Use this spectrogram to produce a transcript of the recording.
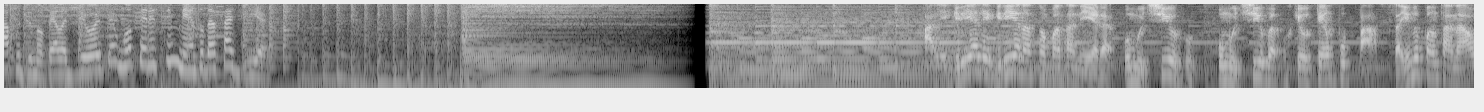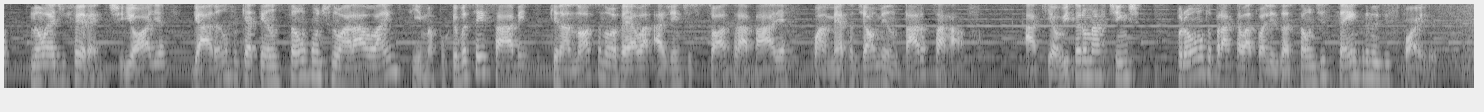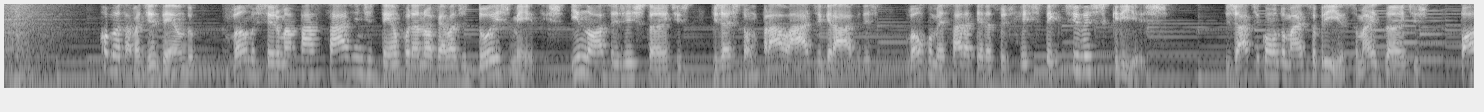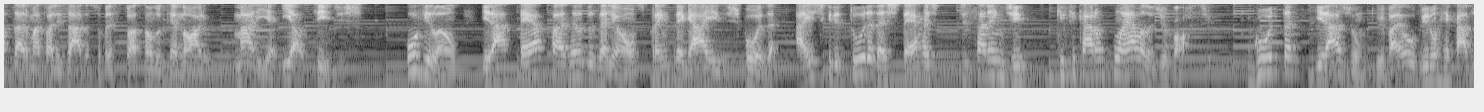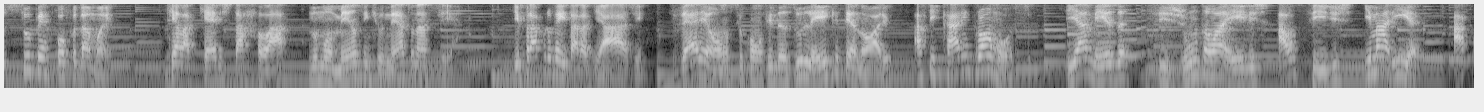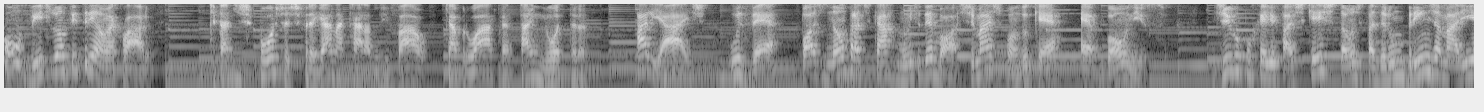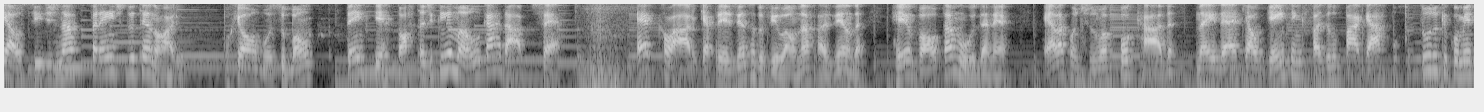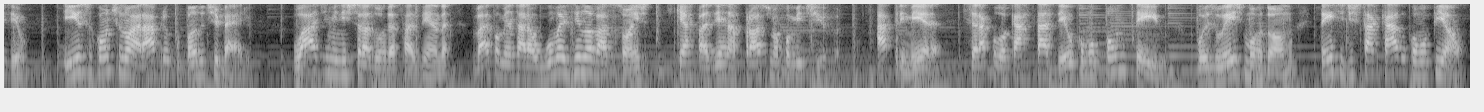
Papo de Novela de hoje é um oferecimento da Sadia. Alegria, alegria, nação pantaneira. O motivo? O motivo é porque o tempo passa e no Pantanal não é diferente. E olha, garanto que a tensão continuará lá em cima, porque vocês sabem que na nossa novela a gente só trabalha com a meta de aumentar o sarrafo. Aqui é o Ícaro Martins, pronto para aquela atualização de sempre nos spoilers. Como eu estava dizendo, vamos ter uma passagem de tempo na novela de dois meses e nossas gestantes, que já estão para lá de grávidas, vão começar a ter as suas respectivas crias. Já te conto mais sobre isso, mas antes, posso dar uma atualizada sobre a situação do Tenório, Maria e Alcides? O vilão irá até a fazenda do Zé Leôncio para entregar à ex-esposa a escritura das terras de Sarandi, que ficaram com ela no divórcio. Guta irá junto e vai ouvir um recado super fofo da mãe, que ela quer estar lá no momento em que o neto nascer. E para aproveitar a viagem, Zé Leôncio convida Zuleika e Tenório a ficarem pro almoço. E à mesa se juntam a eles Alcides e Maria, a convite do anfitrião, é claro, que está disposto a esfregar na cara do rival que a bruaca tá em outra. Aliás, o Zé pode não praticar muito deboche, mas quando quer, é bom nisso. Digo porque ele faz questão de fazer um brinde a Maria Alcides na frente do Tenório, porque o almoço bom tem que ter torta de climão no cardápio, certo? É claro que a presença do vilão na fazenda revolta a muda, né? Ela continua focada na ideia que alguém tem que fazê-lo pagar por tudo que cometeu. E isso continuará preocupando Tibério. O administrador da fazenda vai comentar algumas inovações que quer fazer na próxima comitiva. A primeira será colocar Tadeu como ponteiro, pois o ex-mordomo tem se destacado como peão.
